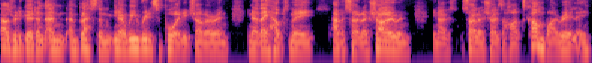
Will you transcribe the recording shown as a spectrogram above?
that was really good, and and and bless them. You know, we really supported each other, and you know they helped me have a solo show, and you know solo shows are hard to come by, really.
